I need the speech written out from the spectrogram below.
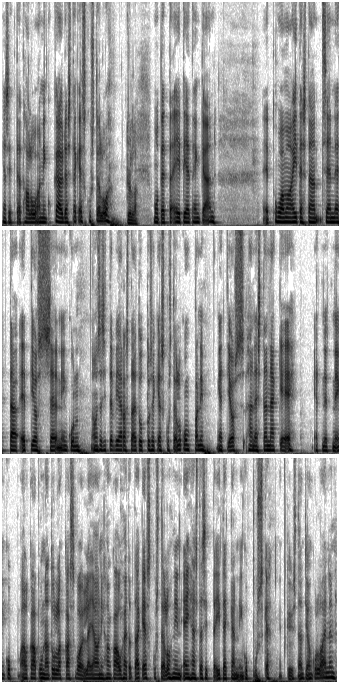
ja sitten, että haluaa niin kuin käydä sitä keskustelua. Kyllä. Mutta että ei tietenkään, että huomaa itsestään sen, että, että jos se niin kuin, on se sitten vieras tai tuttu se keskustelukumppani, että jos hänestä näkee, että nyt niin kuin alkaa puna tulla kasvoille ja on ihan kauheata tämä keskustelu, niin eihän sitä sitten itsekään niin kuin puske. Että kyllä sitä nyt jonkunlainen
